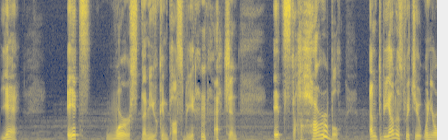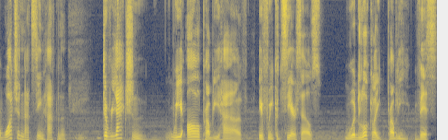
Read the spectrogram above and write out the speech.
Yeah, it's worse than you can possibly imagine. It's horrible. And to be honest with you, when you're watching that scene happening, the reaction we all probably have, if we could see ourselves, would look like probably this.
